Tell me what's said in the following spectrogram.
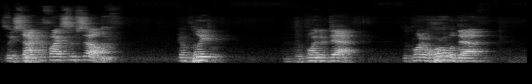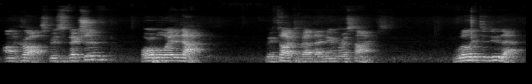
So he sacrificed himself completely to the point of death, to the point of a horrible death on the cross. Crucifixion, horrible way to die. We've talked about that numerous times. Willing to do that.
